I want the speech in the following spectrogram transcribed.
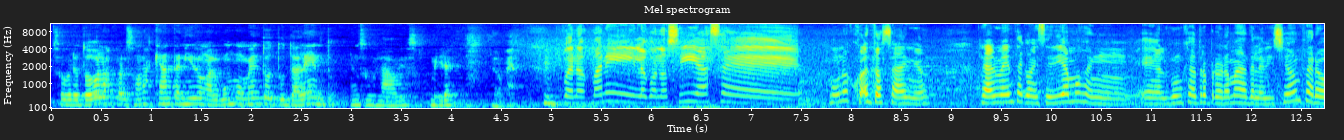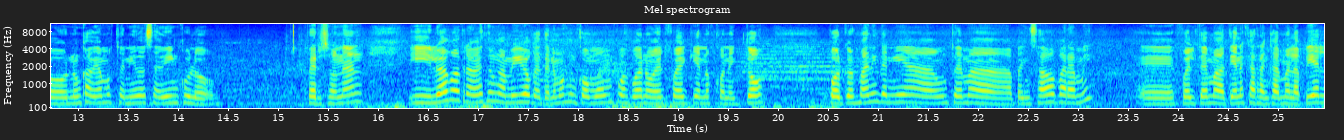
sobre todo las personas que han tenido en algún momento tu talento en sus labios? Mira. Bueno, Osmani lo conocí hace unos cuantos años. Realmente coincidíamos en, en algún que otro programa de televisión, pero nunca habíamos tenido ese vínculo personal. Y luego a través de un amigo que tenemos en común, pues bueno, él fue quien nos conectó, porque Osmani tenía un tema pensado para mí, eh, fue el tema Tienes que arrancarme la piel.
